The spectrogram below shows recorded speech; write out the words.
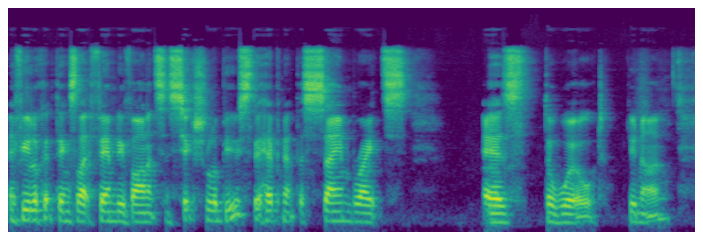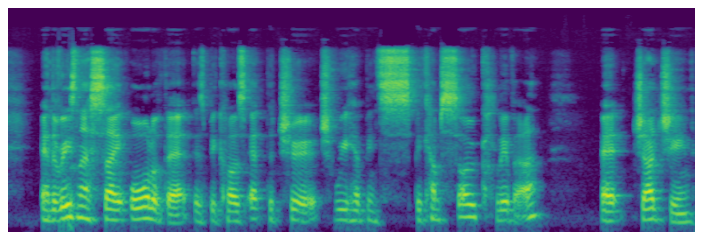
If you look at things like family violence and sexual abuse, they're happening at the same rates as the world, you know. And the reason I say all of that is because at the church we have been become so clever at judging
